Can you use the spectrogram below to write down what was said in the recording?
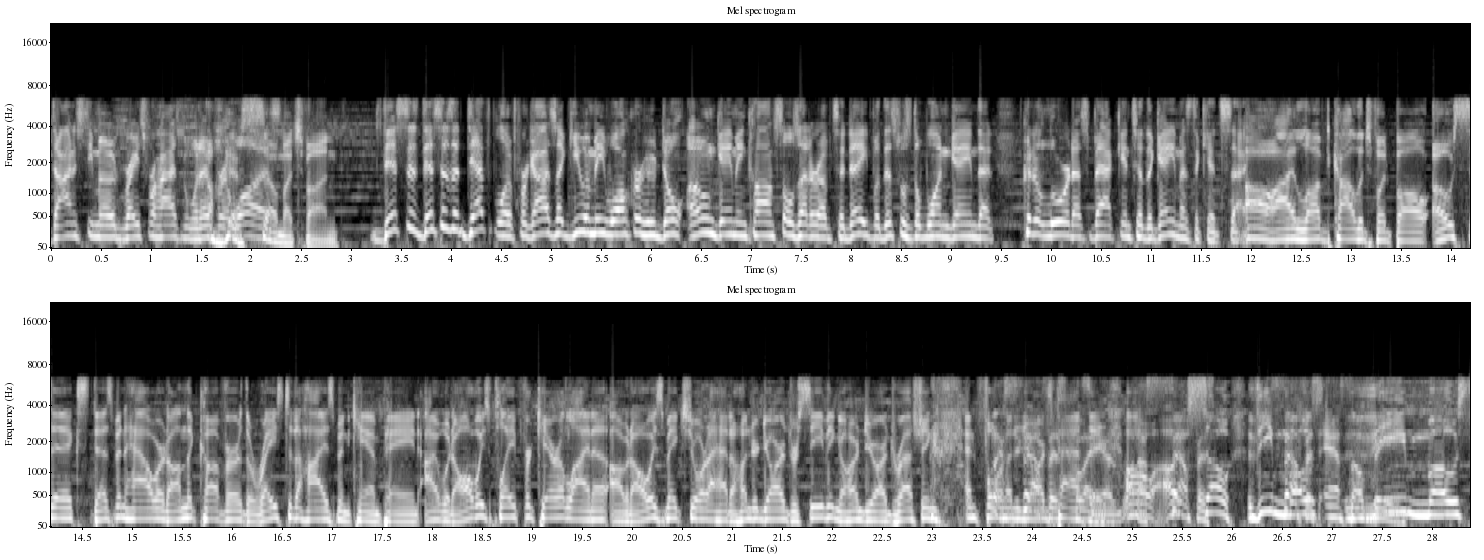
dynasty mode, race for Heisman, whatever Oh, it was so much fun. This is this is a death blow for guys like you and me, Walker, who don't own gaming consoles that are up to date. But this was the one game that could have lured us back into the game, as the kids say. Oh, I loved college football. 06, Desmond Howard on the cover, the race to the Heisman campaign. I would always play for Carolina. I would always make sure I had 100 yards receiving, 100 yards rushing, and 400 yards passing. players. What oh, oh, so the most selfish SOB. the most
